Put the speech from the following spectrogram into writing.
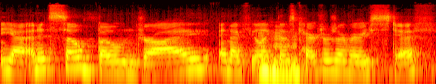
Yeah, and it's so bone dry, and I feel like those Mm-hmm. characters are very stiff.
